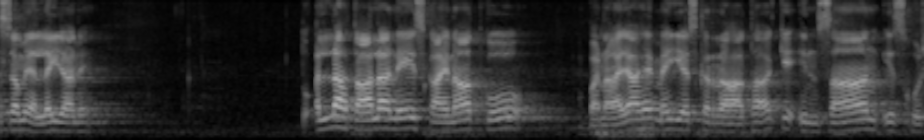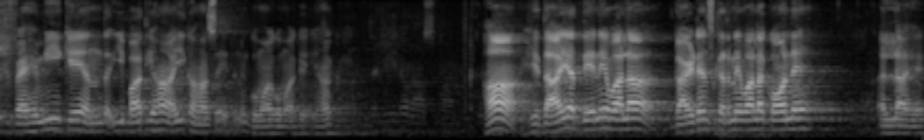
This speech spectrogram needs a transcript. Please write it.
سسٹم ہے اللہ ہی جانے تو اللہ تعالیٰ نے اس کائنات کو بنایا ہے میں یہ عرض کر رہا تھا کہ انسان اس خوش فہمی کے اندر یہ بات یہاں آئی کہاں سے اتنے گما گما کے یہاں ہاں ہدایت دینے والا گائیڈنس کرنے والا کون ہے اللہ ہے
